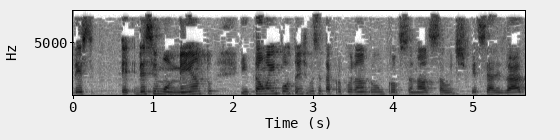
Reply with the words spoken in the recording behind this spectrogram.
desse desse momento. Então é importante você estar tá procurando um profissional de saúde especializado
